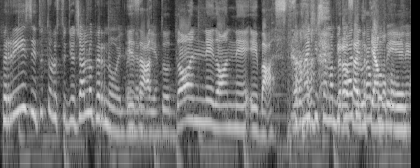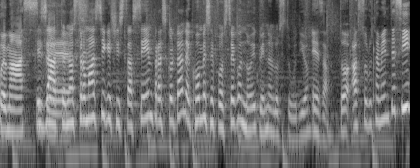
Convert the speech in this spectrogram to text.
presi tutto lo studio giallo per noi il. Esatto, donne, donne e basta. Ormai ci siamo abituati Però salutiamo bene. comunque Massi. Esatto, che- il nostro Massi che ci sta sempre ascoltando è come se fosse con noi qui nello studio. Esatto, assolutamente sì.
